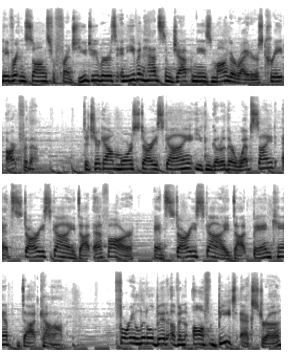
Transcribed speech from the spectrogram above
They've written songs for French YouTubers and even had some Japanese manga writers create art for them. To check out more Starry Sky, you can go to their website at starrysky.fr and starrysky.bandcamp.com. For a little bit of an offbeat extra,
